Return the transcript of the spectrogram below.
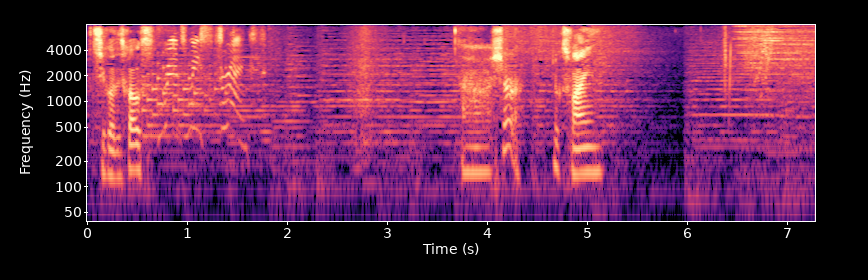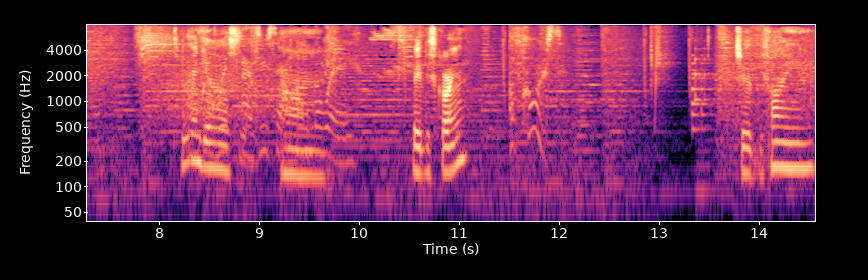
let's see how this goes. Grant. Uh, sure, looks fine. So we can just As you said, on the um, baby scoring. Of course. Should be fine.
